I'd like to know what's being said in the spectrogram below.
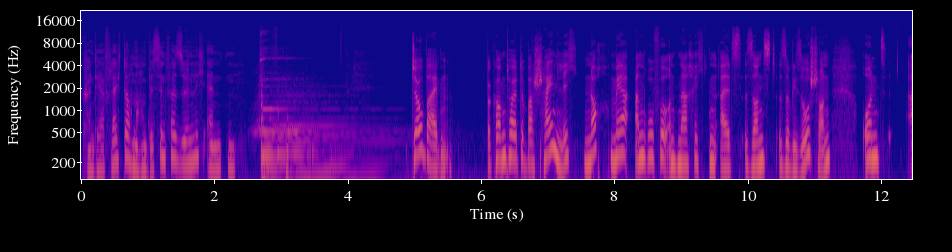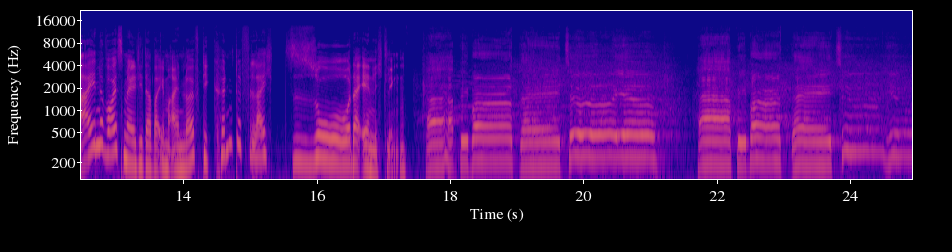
könnte ja vielleicht doch noch ein bisschen versöhnlich enden. Joe Biden bekommt heute wahrscheinlich noch mehr Anrufe und Nachrichten als sonst sowieso schon. Und eine Voicemail, die da bei ihm einläuft, die könnte vielleicht so oder ähnlich klingen. Happy birthday to you. Happy birthday to you.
